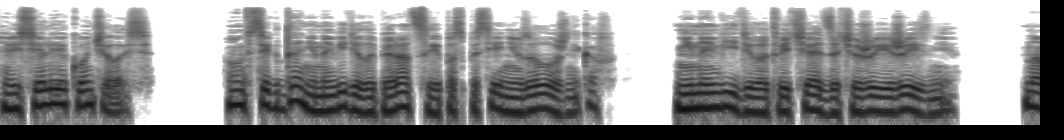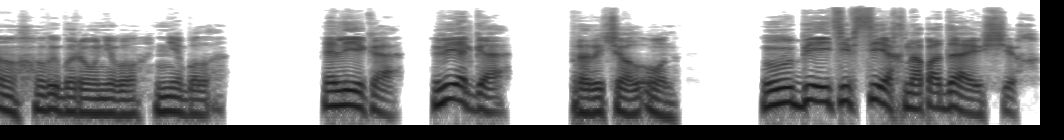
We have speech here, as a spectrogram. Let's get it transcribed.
Веселье кончилось. Он всегда ненавидел операции по спасению заложников. Ненавидел отвечать за чужие жизни. Но выбора у него не было. «Лика! Вельга!» – прорычал он. «Убейте всех нападающих!»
